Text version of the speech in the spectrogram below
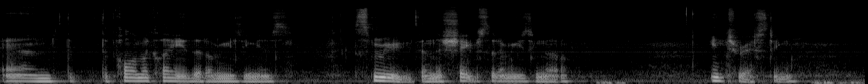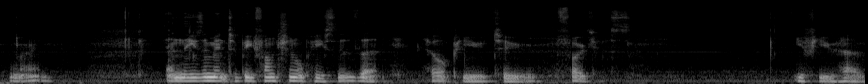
and the, the polymer clay that I'm using is smooth and the shapes that I'm using are interesting, right? And these are meant to be functional pieces that help you to focus. If you have,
